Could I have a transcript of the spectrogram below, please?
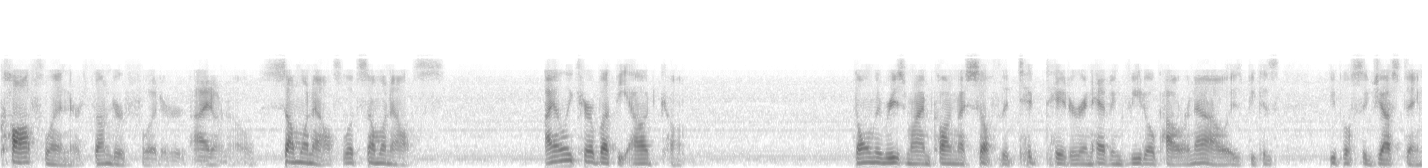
Coughlin or Thunderfoot or I don't know. Someone else. Let someone else. I only care about the outcome. The only reason why I'm calling myself the dictator and having veto power now is because people suggesting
